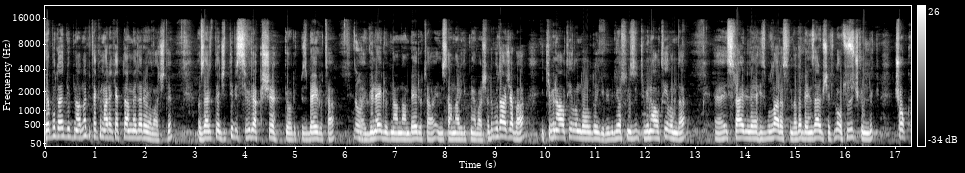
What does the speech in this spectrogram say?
Ve bu da Lübnan'da bir takım hareketlenmelere yol açtı. Özellikle ciddi bir sivil akışı gördük biz Beyrut'a. Doğru. E, Güney Lübnan'dan Beyrut'a insanlar gitmeye başladı. Bu da acaba 2006 yılında olduğu gibi biliyorsunuz 2006 yılında e, İsrail ile Hizbullah arasında da benzer bir şekilde 33 günlük çok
